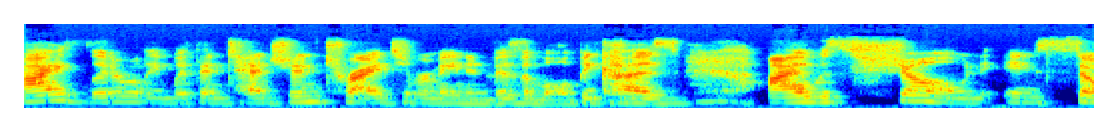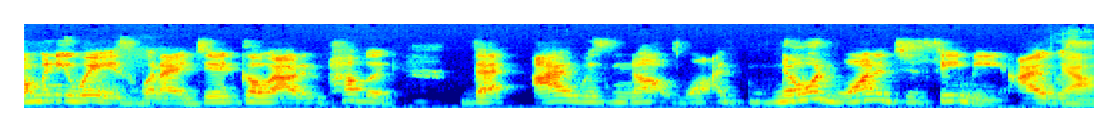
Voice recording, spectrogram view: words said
I literally, with intention, tried to remain invisible because I was shown in so many ways when I did go out in public that I was not want. No one wanted to see me. I was. Yeah.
